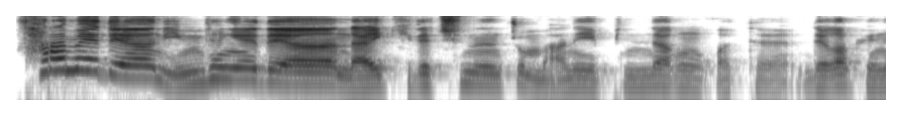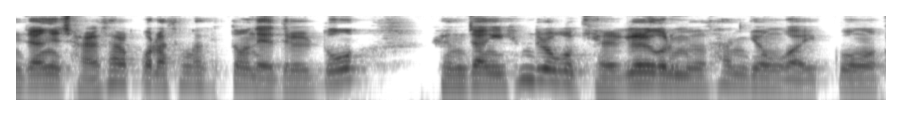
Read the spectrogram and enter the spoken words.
사람에 대한 인생에 대한 나의 기대치는 좀 많이 빗나간 것 같아. 내가 굉장히 잘 살 거라 생각했던 애들도 굉장히 힘들고 갤갤거리면서 사는 경우가 있고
